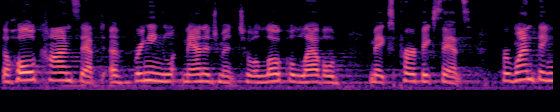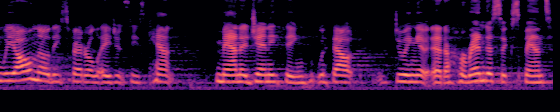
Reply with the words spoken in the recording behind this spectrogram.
the whole concept of bringing management to a local level makes perfect sense. For one thing, we all know these federal agencies can't manage anything without doing it at a horrendous expense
